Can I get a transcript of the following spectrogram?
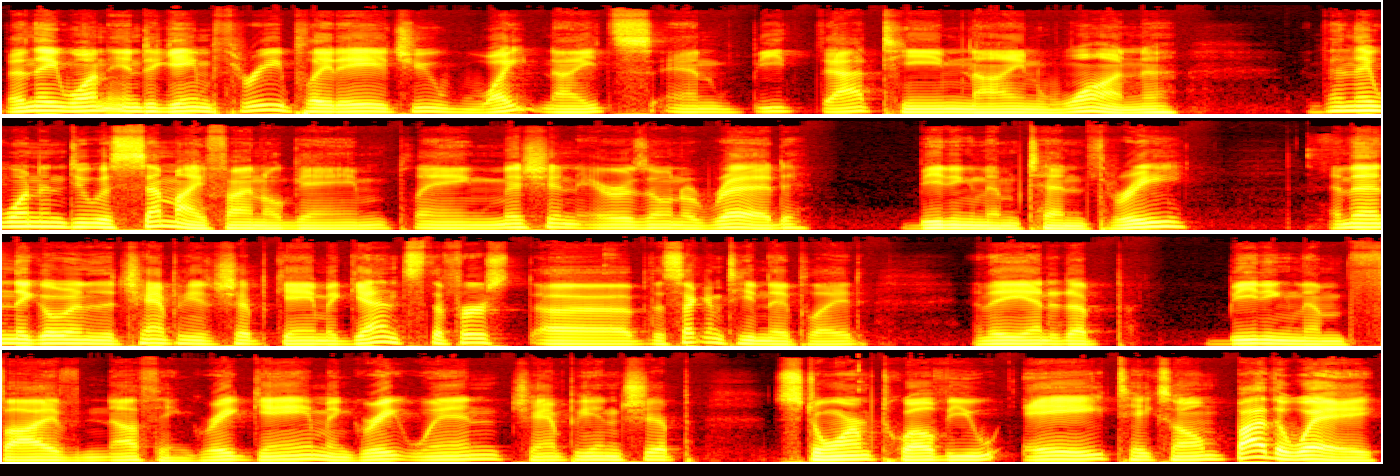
Then they won into game 3, played AHU White Knights and beat that team 9-1. Then they won into a semifinal game playing Mission Arizona Red, beating them 10-3. And then they go into the championship game against the first uh, the second team they played and they ended up beating them 5 nothing. Great game and great win. Championship Storm 12UA takes home. By the way,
